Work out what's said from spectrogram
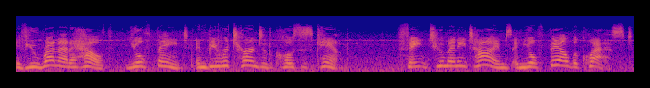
If you run out of health, you'll faint and be returned to the closest camp. Faint too many times and you'll fail the quest.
